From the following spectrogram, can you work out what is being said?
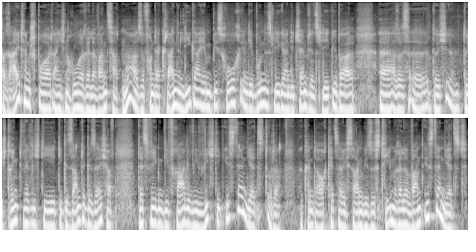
breiten Sport eigentlich eine hohe Relevanz hat. Ne? Also von der kleinen Liga eben bis hoch in die Bundesliga, in die Champions League, überall. Äh, also es äh, durch, äh, durchdringt wirklich die, die gesamte Gesellschaft. Deswegen die Frage, wie wichtig ist denn jetzt, oder man könnte auch ketzerisch sagen, wie systemrelevant ist denn jetzt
